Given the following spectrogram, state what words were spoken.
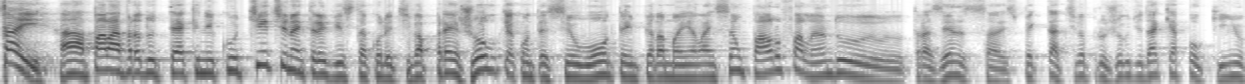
Tá aí, a palavra do técnico Tite na entrevista coletiva pré-jogo que aconteceu ontem pela manhã lá em São Paulo, falando, trazendo essa expectativa para o jogo de daqui a pouquinho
